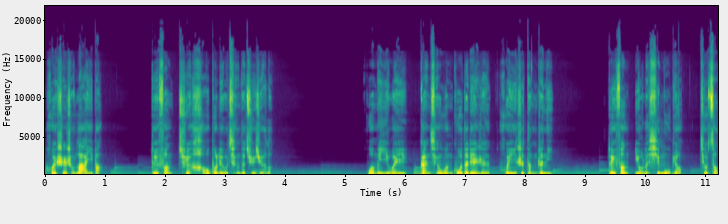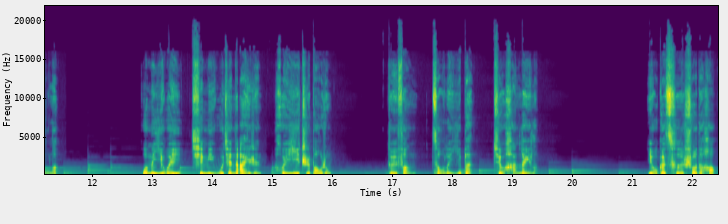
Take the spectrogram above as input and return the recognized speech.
会伸手拉一把，对方却毫不留情地拒绝了。我们以为感情稳固的恋人会一直等着你，对方有了新目标就走了。我们以为亲密无间的爱人会一直包容，对方走了一半就喊累了。有个词说得好：“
